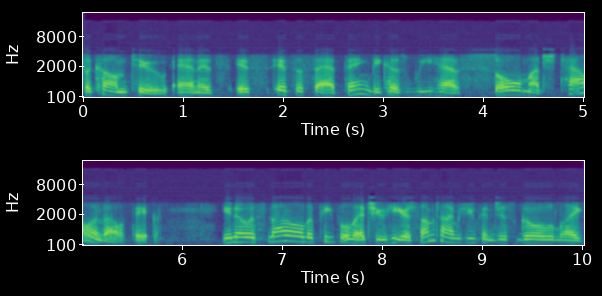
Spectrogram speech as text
succumbed to, and it's it's it's a sad thing because we have so much talent out there. You know, it's not all the people that you hear. Sometimes you can just go like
